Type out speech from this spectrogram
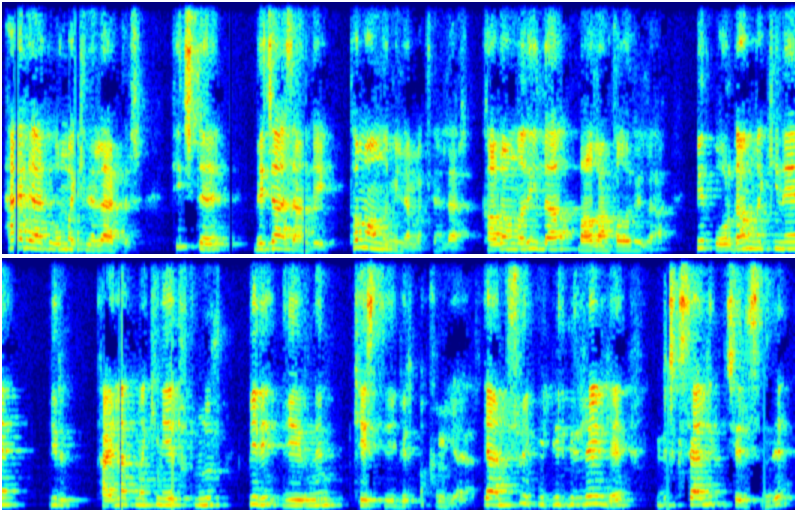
Her yerde o makinelerdir. Hiç de mecazen değil, tam anlamıyla makineler, kavramlarıyla, bağlantılarıyla. Bir organ makine, bir kaynak makineye tutunur, biri diğerinin kestiği bir akım yayar. Yani sürekli birbirleriyle ilişkisellik içerisinde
